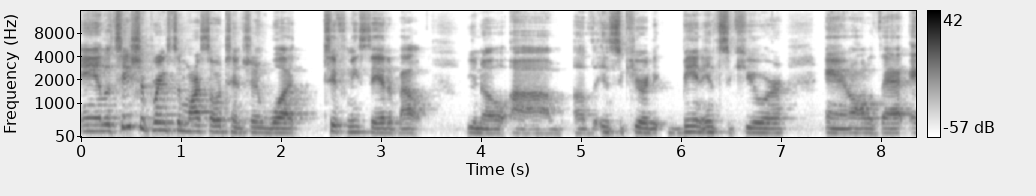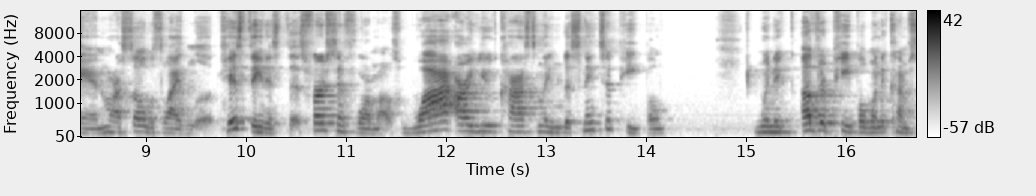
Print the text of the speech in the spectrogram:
And Letitia brings to Marsau attention what Tiffany said about, you know, um, of the insecurity, being insecure and all of that. And Marsau was like, look, his thing is this first and foremost, why are you constantly listening to people when it, other people when it comes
